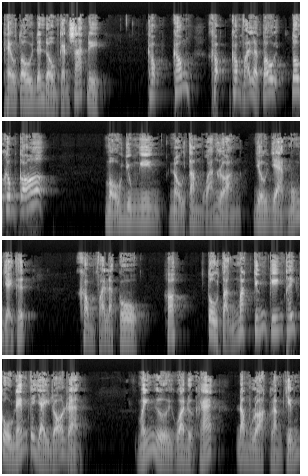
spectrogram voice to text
Theo tôi đến đồn cảnh sát đi. Không, không, không, không phải là tôi, tôi không có. Mộ dung nghiêng, nội tâm hoảng loạn, vô vàng muốn giải thích. Không phải là cô. Hả? Tôi tận mắt chứng kiến thấy cô ném cái giày rõ ràng. Mấy người qua đường khác, đồng loạt làm chứng.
